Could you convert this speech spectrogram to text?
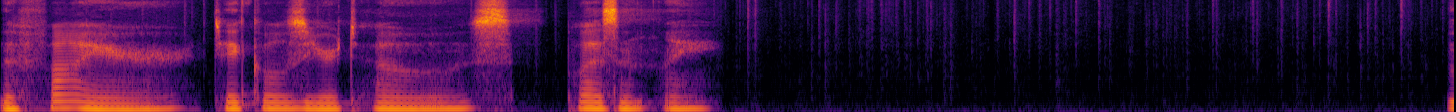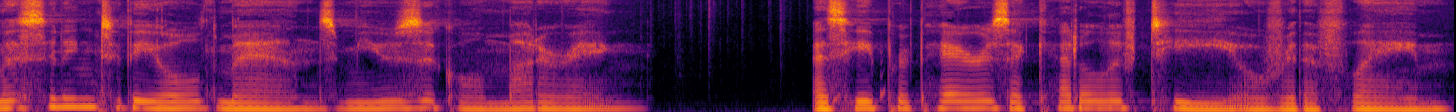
The fire tickles your toes pleasantly. listening to the old man's musical muttering as he prepares a kettle of tea over the flame.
